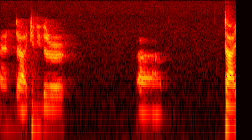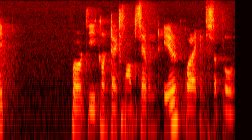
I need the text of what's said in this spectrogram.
and uh, I can either uh, type for the contact form 7 here or I can just upload.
